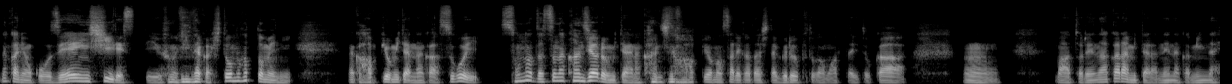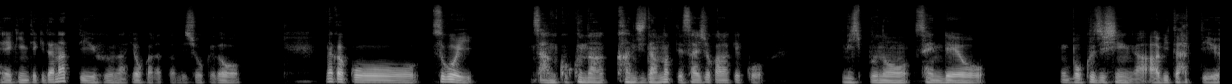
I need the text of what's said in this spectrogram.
中にはこう全員 C ですっていう風になんかひとまとめになんか発表みたいななんかすごいそんな雑な感じあるみたいな感じの発表のされ方したグループとかもあったりとか、うん。まあトレーナーから見たらね、なんかみんな平均的だなっていう風な評価だったんでしょうけど、なんかこう、すごい残酷な感じだなって最初から結構、日プの洗礼を僕自身が浴びたっていう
